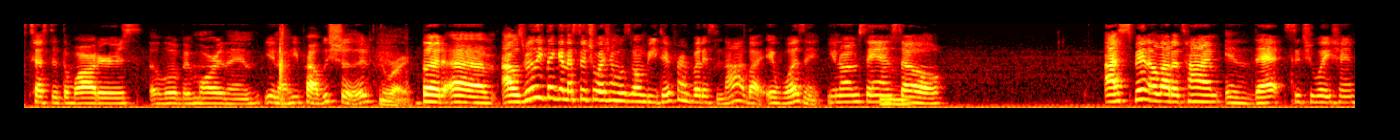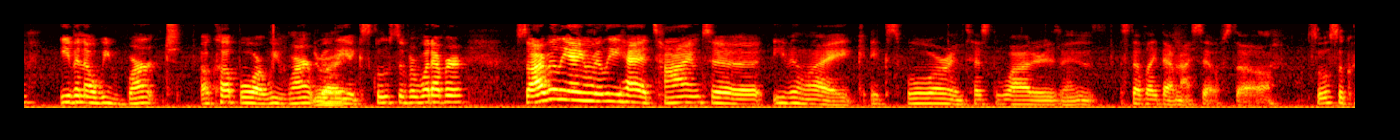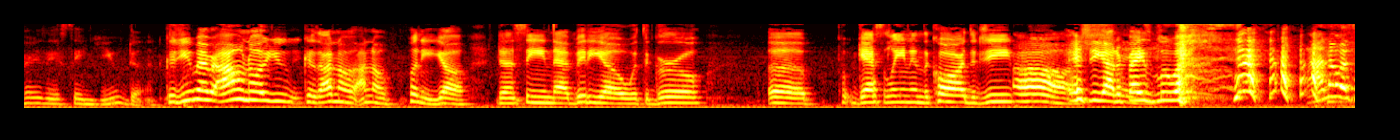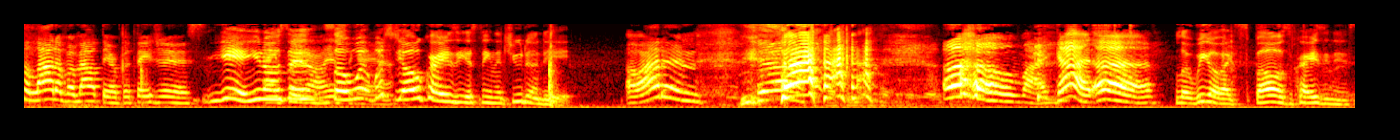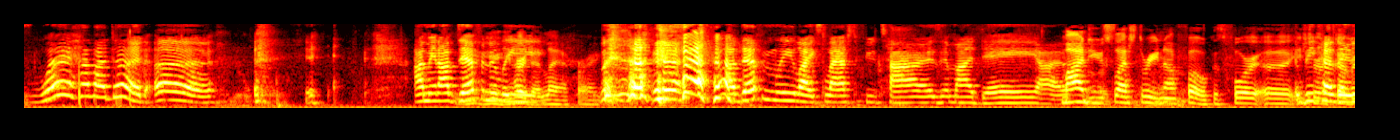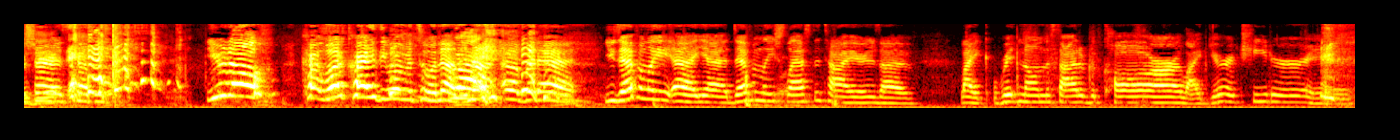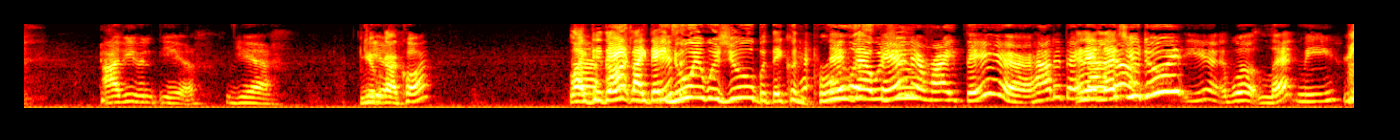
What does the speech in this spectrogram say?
tested the waters a little bit more than you know he probably should. Right. But um, I was really thinking the situation was gonna be different, but it's not. Like it wasn't. You know what I'm saying? Mhm. So I spent a lot of time in that situation, even though we weren't a couple or we weren't Right. really exclusive or whatever. So I really ain't really had time to even like explore and test the waters and stuff like that myself. So So what's the craziest thing you've done? Cause you remember, I don't know you, cause I know, I know plenty of y'all done seen that video with the girl, uh, gasoline in the car, the jeep, oh, and she got her face blew up. I know it's a lot of them out there, but they just yeah, you know what I'm They put it saying. So what, what's your craziest thing that you done did? oh I didn't. Oh my god. Uh Look, we gonna expose the craziness. what have I done? Uh I mean, I've definitely you heard that laugh, right? I've definitely like slashed a few tires in my day. I, Mind you, slash three, not four, because four uh, insurance because covers insurance company. you know, one crazy woman to another. Right. Not- uh, but uh, you definitely, uh, yeah, definitely slashed the tires. I've like written on the side of the car, like you're a cheater, and I've even, yeah, yeah. You ever Yeah. got caught? Like Uh, did they I- like they knew it was you, but they couldn't prove they was that was standing you, right there. How did they? and they let know? you do it? Yeah, well, let me.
